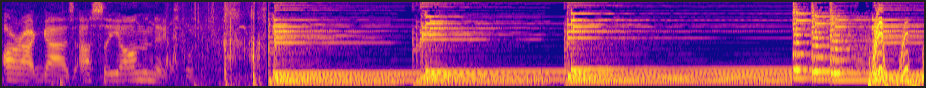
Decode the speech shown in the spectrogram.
All right, guys. I'll see y'all in the next one. Thank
